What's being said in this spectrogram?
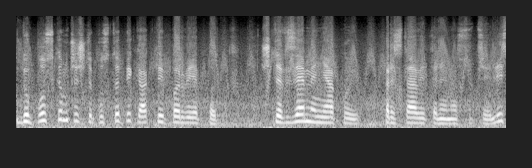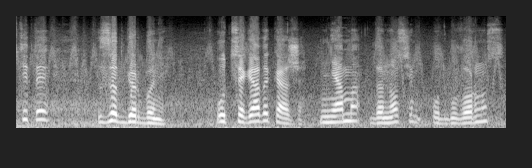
Допускам, че ще постъпи както и първия път. Ще вземе някои представители на социалистите зад гърба ни. От сега да кажа, няма да носим отговорност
